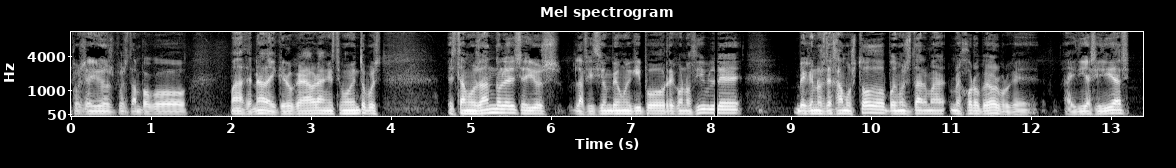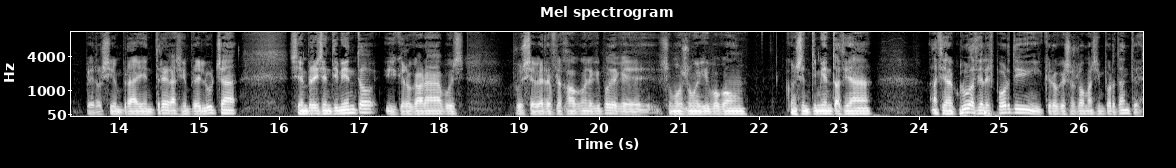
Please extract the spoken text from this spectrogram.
pues ellos pues tampoco van a hacer nada. Y creo que ahora, en este momento, pues estamos dándoles. Ellos, la afición ve un equipo reconocible, ve que nos dejamos todo. Podemos estar ma- mejor o peor porque hay días y días, pero siempre hay entrega, siempre hay lucha, siempre hay sentimiento. Y creo que ahora, pues, pues se ve reflejado con el equipo de que somos un equipo con, con sentimiento hacia hacia el club, hacia el Sporting y creo que eso es lo más importante.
